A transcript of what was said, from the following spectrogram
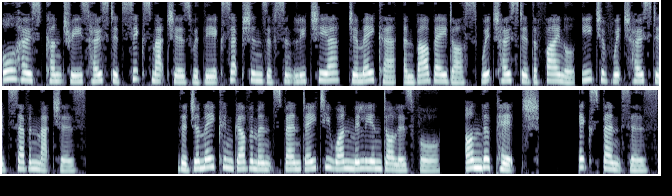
All host countries hosted six matches with the exceptions of St. Lucia, Jamaica, and Barbados which hosted the final, each of which hosted seven matches. The Jamaican government spent $81 million for on-the-pitch expenses.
